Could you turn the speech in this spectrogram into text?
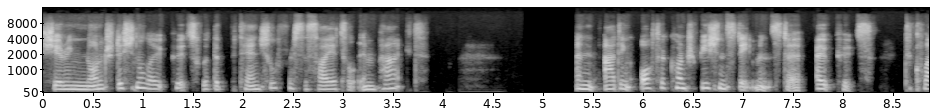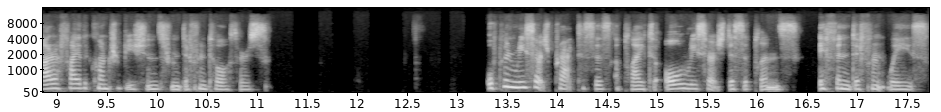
sharing non traditional outputs with the potential for societal impact, and adding author contribution statements to outputs to clarify the contributions from different authors. Open research practices apply to all research disciplines, if in different ways.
